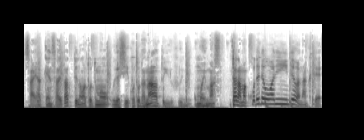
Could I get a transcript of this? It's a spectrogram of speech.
再発見されたっていうのはとても嬉しいことだなというふうに思います。ただまあこれで終わりではなくて、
